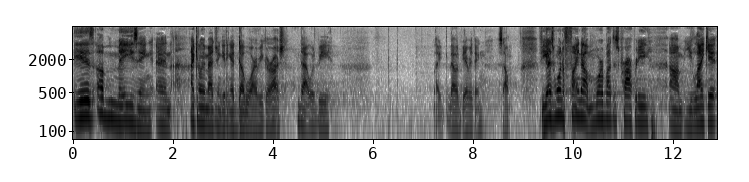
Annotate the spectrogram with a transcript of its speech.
is amazing, and I can only imagine getting a double RV garage. That would be like that would be everything. So, if you guys want to find out more about this property, um, you like it,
